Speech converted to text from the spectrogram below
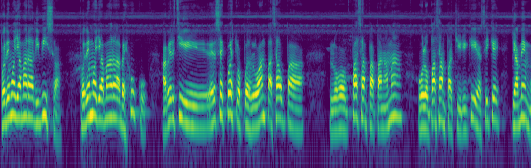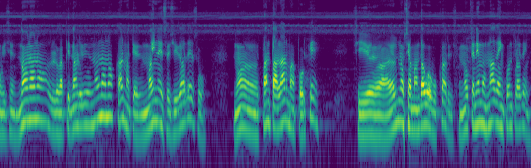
Podemos llamar a Divisa, podemos llamar a Bejuco, a ver si ese secuestro pues lo han pasado para lo pasan para Panamá o lo pasan para Chiriquí, así que llamemos. Dicen, no, no, no, el capitán le dijo, no, no, no, cálmate, no hay necesidad de eso. No, tanta alarma, ¿por qué? Si eh, a él no se ha mandado a buscar, no tenemos nada en contra de él.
